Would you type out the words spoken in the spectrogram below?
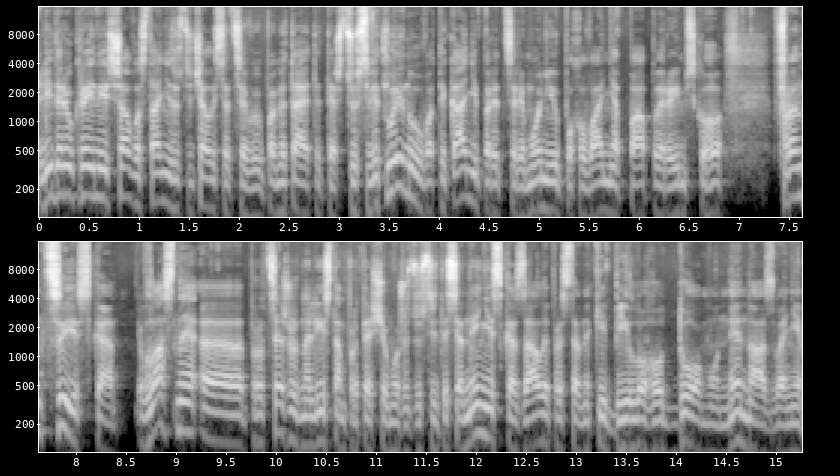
Лідери України і США востаннє зустрічалися. Це ви пам'ятаєте теж цю світлину у Ватикані перед церемонією поховання папи римського. Франциска, власне, е, про це журналістам про те, що можуть зустрітися нині, сказали представники Білого Дому, не названі.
